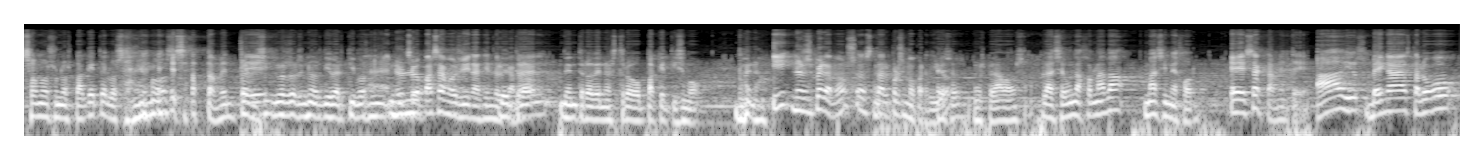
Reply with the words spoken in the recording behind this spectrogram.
Somos unos paquetes, lo sabemos. Exactamente. pero nosotros nos divertimos Nos mucho lo pasamos bien haciendo el dentro, canal. dentro de nuestro paquetismo. Bueno, Y nos esperamos hasta el próximo partido. eso, nos esperamos. La segunda jornada, más y mejor. Exactamente. Adiós. Venga, hasta luego.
